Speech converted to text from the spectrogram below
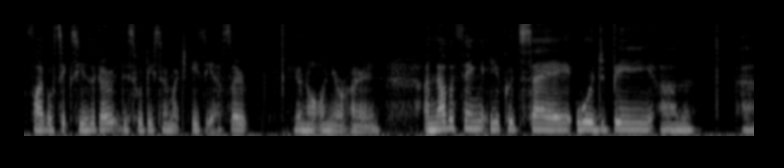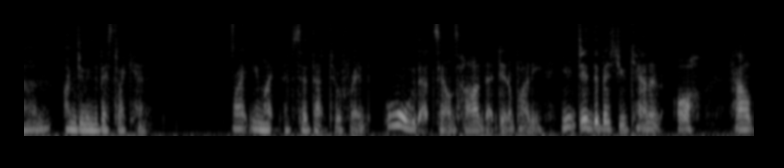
five or six years ago, this would be so much easier. So you're not on your own. Another thing you could say would be, um, um, I'm doing the best I can. Right? You might have said that to a friend. Oh, that sounds hard, that dinner party. You did the best you can, and oh, how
